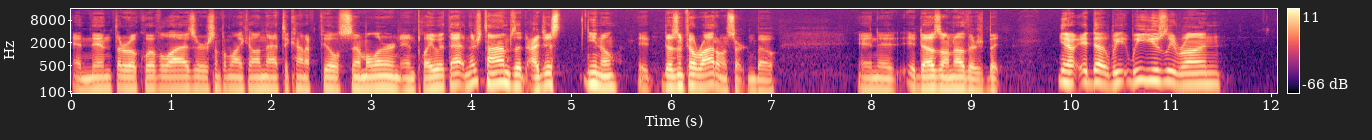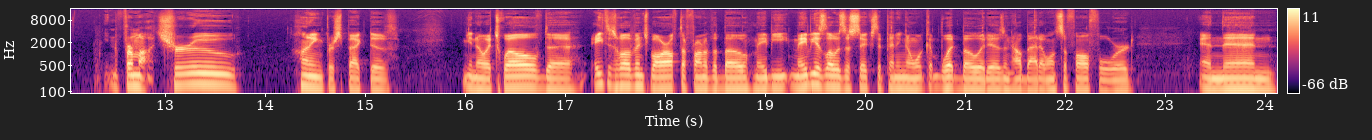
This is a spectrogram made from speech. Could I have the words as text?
and then throw a quivalizer or something like on that to kind of feel similar and, and, play with that. And there's times that I just, you know, it doesn't feel right on a certain bow, and it, it does on others. But you know, it does. We we usually run from a true hunting perspective. You know, a 12 to 8 to 12 inch bar off the front of the bow, maybe maybe as low as a six, depending on what what bow it is and how bad it wants to fall forward, and then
